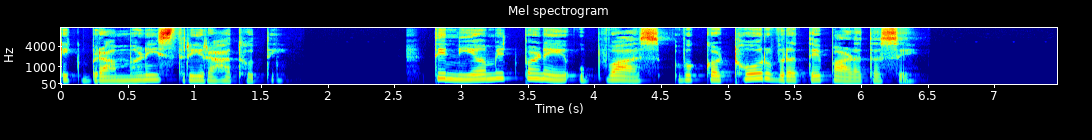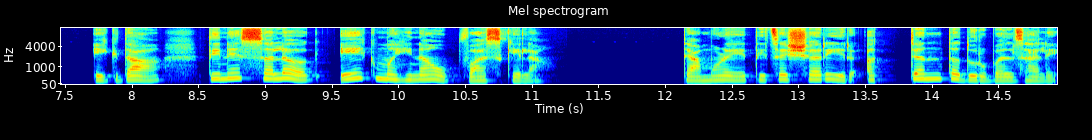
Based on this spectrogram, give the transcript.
एक ब्राह्मणी स्त्री राहत होती. ती नियमितपणे उपवास व कठोर व्रते पाळत असे. एकदा तिने सलग एक महिना उपवास केला. त्यामुळे तिचे शरीर अत्यंत दुर्बल झाले.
